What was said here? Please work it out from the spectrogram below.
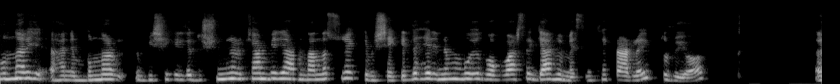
bunları hani bunlar bir şekilde düşünürken bir yandan da sürekli bir şekilde Harry'nin bu yıl Hogwarts'a gelmemesini tekrarlayıp duruyor. Ee,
